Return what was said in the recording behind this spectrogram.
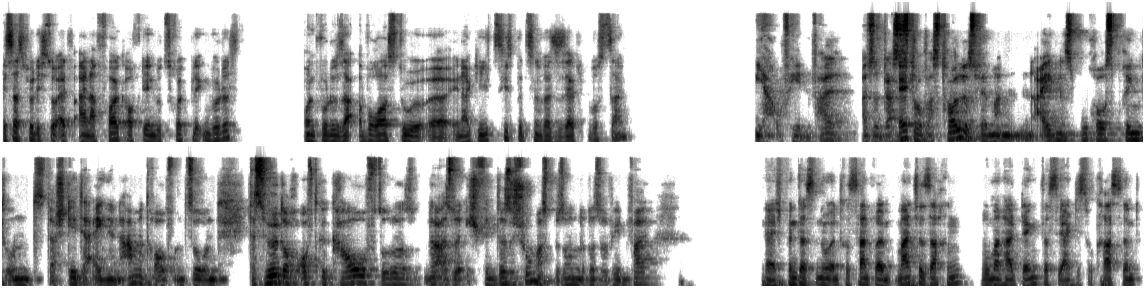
ist das für dich so ein Erfolg, auf den du zurückblicken würdest? Und wo du woraus du äh, Energie ziehst, beziehungsweise Selbstbewusstsein? Ja, auf jeden Fall. Also das Echt? ist doch was Tolles, wenn man ein eigenes Buch rausbringt und da steht der eigene Name drauf und so. Und das wird auch oft gekauft oder so. Also ich finde, das ist schon was Besonderes auf jeden Fall. Ja, ich finde das nur interessant, weil manche Sachen, wo man halt denkt, dass sie eigentlich so krass sind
